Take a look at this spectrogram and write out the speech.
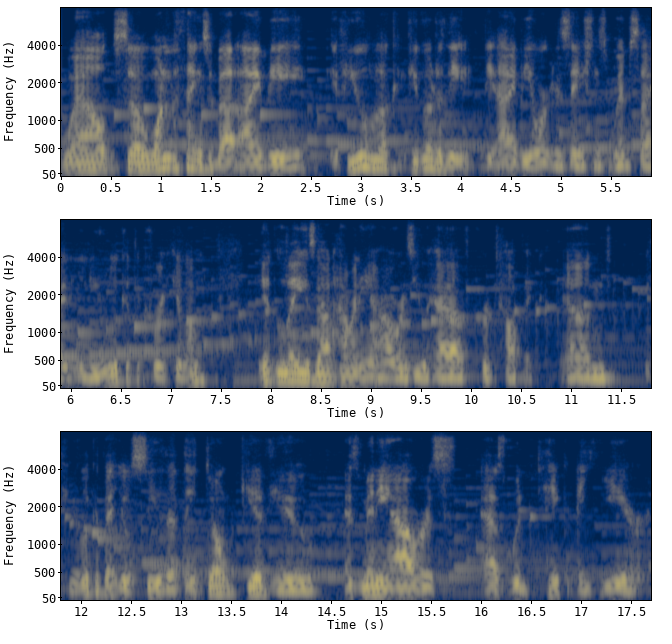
Well, so one of the things about IB, if you look, if you go to the, the IB organization's website and you look at the curriculum, it lays out how many hours you have per topic. And if you look at that, you'll see that they don't give you as many hours as would take a year.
